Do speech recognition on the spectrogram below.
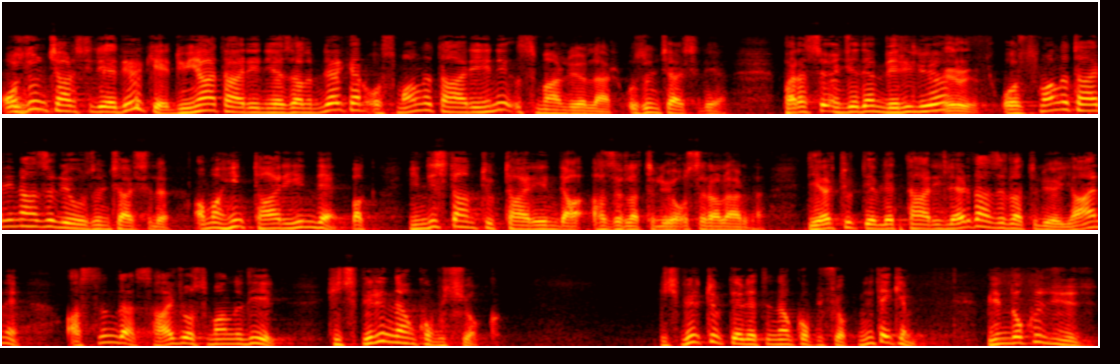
onu- Uzun Çarşılı'ya diyor ki dünya tarihini yazalım derken Osmanlı tarihini ısmarlıyorlar Uzun Çarşılı'ya. Parası önceden veriliyor. Veriliyor. Osmanlı tarihini hazırlıyor Uzun Çarşılı. Ama Hint tarihinde bak Hindistan Türk tarihinde hazırlatılıyor o sıralarda. Diğer Türk devlet tarihleri de hazırlatılıyor. Yani aslında sadece Osmanlı değil hiçbirinden kopuş yok. Hiçbir Türk devletinden kopuş yok. Nitekim 1900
